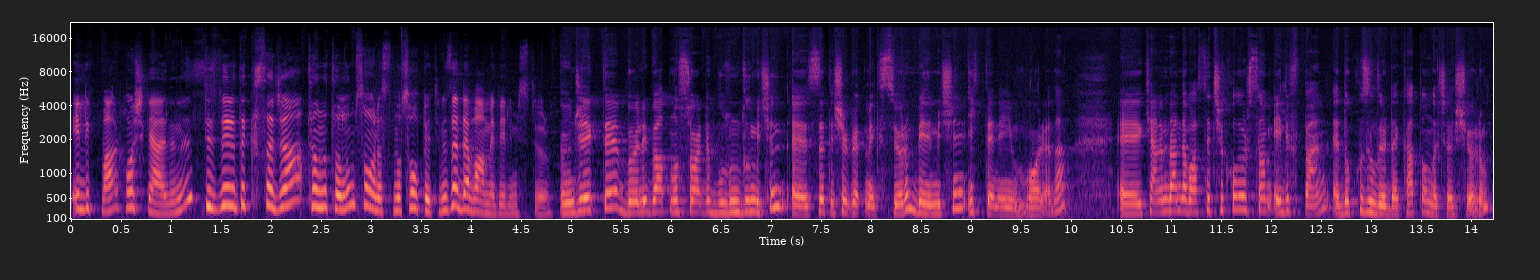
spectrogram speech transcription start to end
Elif var. Hoş geldiniz. Sizleri de kısaca tanıtalım. Sonrasında sohbetimize devam edelim istiyorum. Öncelikle böyle bir atmosferde bulunduğum için e, size teşekkür etmek istiyorum. Benim için ilk deneyim bu arada. E, Kendimden de bahsedecek olursam Elif ben. E, 9 yıldır Decathlon'da çalışıyorum.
